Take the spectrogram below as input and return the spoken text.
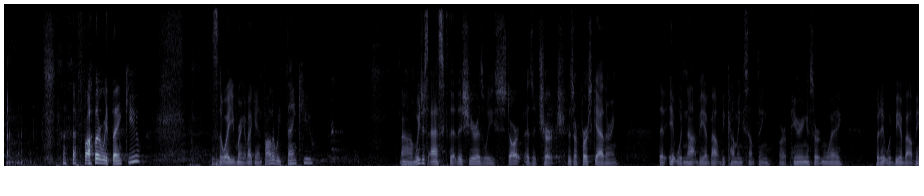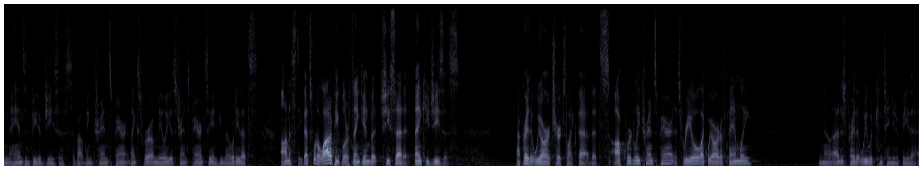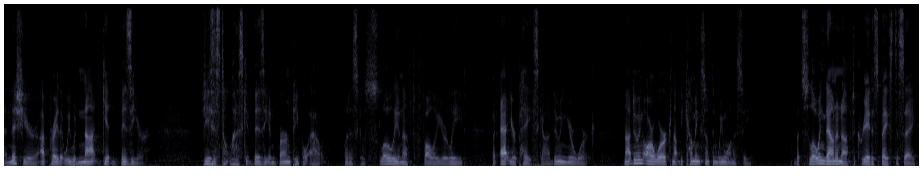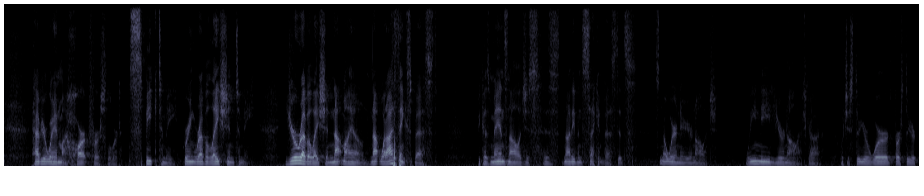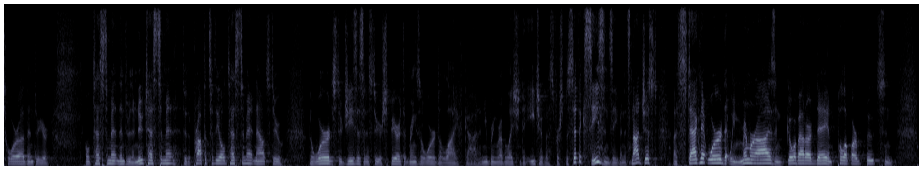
Father, we thank you. This is the way you bring it back in. Father, we thank you. Um, we just ask that this year, as we start as a church, this is our first gathering, that it would not be about becoming something or appearing a certain way, but it would be about being the hands and feet of Jesus, about being transparent. Thanks for Amelia's transparency and humility. That's honesty. That's what a lot of people are thinking, but she said it. Thank you, Jesus. I pray that we are a church like that, that's awkwardly transparent, it's real, like we are at a family. You know, I just pray that we would continue to be that. And this year, I pray that we would not get busier. Jesus, don't let us get busy and burn people out. Let us go slowly enough to follow your lead, but at your pace, God, doing your work. Not doing our work, not becoming something we want to see, but slowing down enough to create a space to say, Have your way in my heart first, Lord. Speak to me, bring revelation to me. Your revelation, not my own, not what I think's best, because man's knowledge is, is not even second best. It's, it's nowhere near your knowledge. We need your knowledge, God, which is through your word, first through your Torah, then through your Old Testament, then through the New Testament, through the prophets of the Old Testament. Now it's through the Word, it's through Jesus, and it's through your Spirit that brings the Word to life, God. And you bring revelation to each of us for specific seasons, even. It's not just a stagnant word that we memorize and go about our day and pull up our boots and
